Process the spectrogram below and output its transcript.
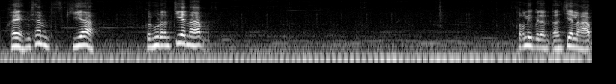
โอเคมิชชั่นเคลียร์กดทูดันเจียนนะครับ ต้องรีบไปดันเจียนแล้วครับ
